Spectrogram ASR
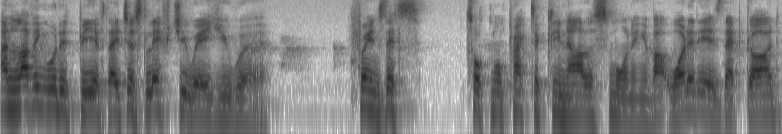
unloving would it be if they just left you where you were? Friends, let's talk more practically now this morning about what it is that God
